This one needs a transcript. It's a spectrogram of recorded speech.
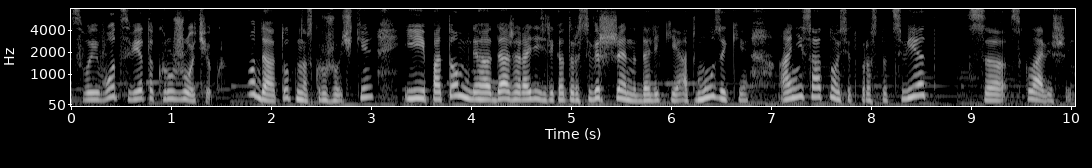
своего цвета кружочек. Ну да, тут у нас кружочки. И потом э, даже родители, которые совершенно далеки от музыки, они соотносят просто цвет с, с клавишей.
